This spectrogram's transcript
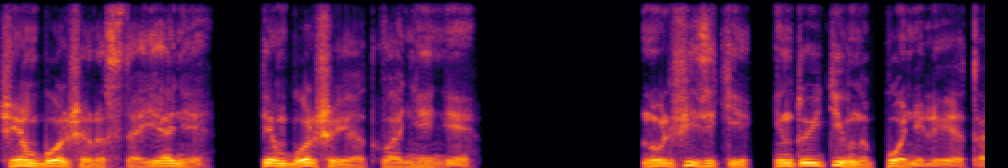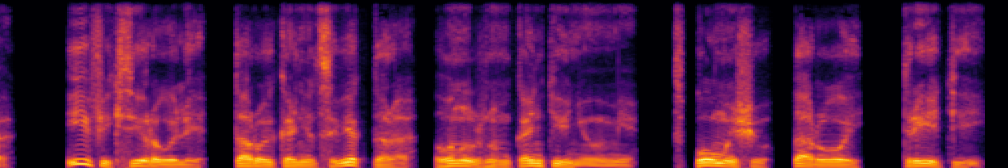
Чем больше расстояние, тем больше и отклонение. Нуль физики интуитивно поняли это и фиксировали второй конец вектора в нужном континууме с помощью второй, третьей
